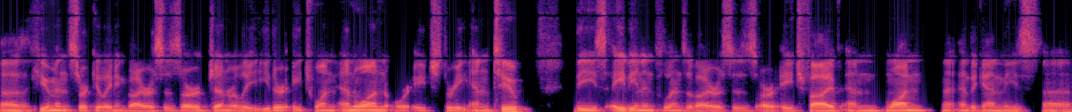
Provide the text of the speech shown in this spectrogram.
uh, human circulating viruses are generally either H1N1 or H3N2. These avian influenza viruses are H5N1. And again, these uh,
